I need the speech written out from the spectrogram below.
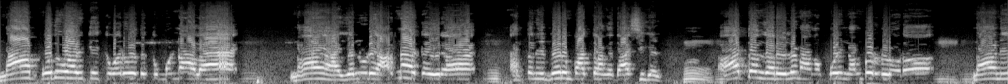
நான் பொது வாழ்க்கைக்கு வருவதற்கு முன்னால நான் என்னுடைய அருணா கயிறை. அத்தனை பேரும் பார்த்தாங்க தாசிகள் ஆத்தங்கரையில நாங்க போய் நண்பர்களோட. நானு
